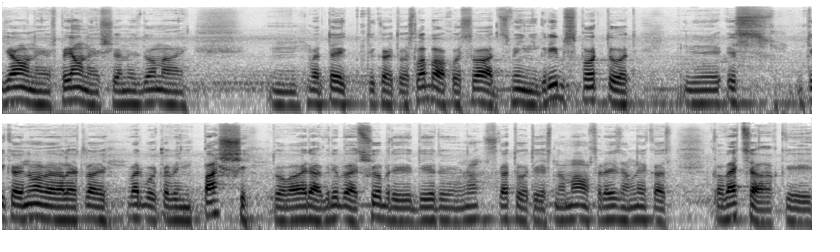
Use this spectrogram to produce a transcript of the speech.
jaunieši, pa jauniešiem es domāju, var teikt tikai tos labākos vārdus. Viņi grib sportot. Es tikai novēlēt, lai varbūt lai viņi paši to vairāk gribētu. Šobrīd ir nu, skatoties no malas, reizēm liekas, ka vecāki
